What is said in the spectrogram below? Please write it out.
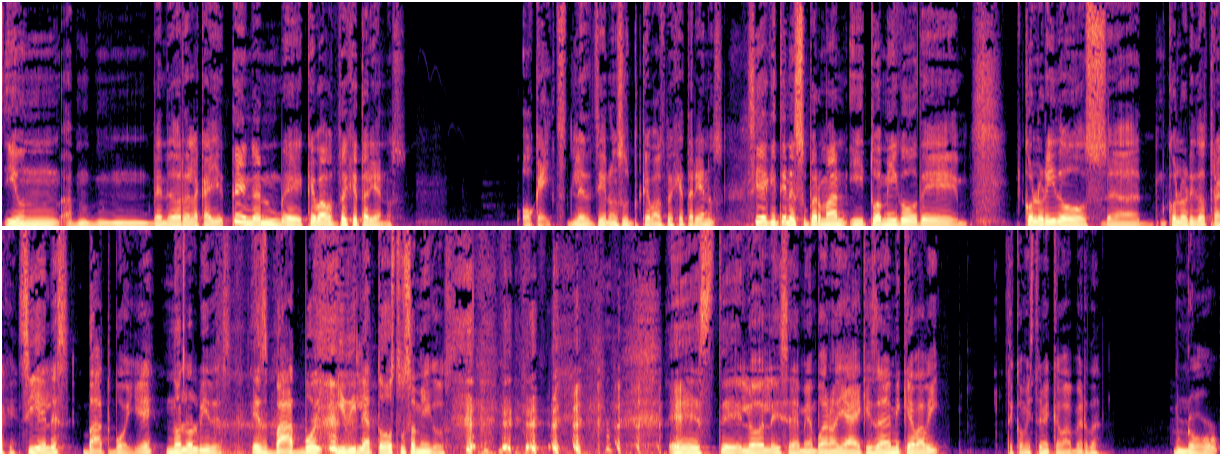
y un mm, vendedor de la calle, tengan eh, kebabs vegetarianos. Ok, le dieron sus kebabs vegetarianos. Sí, aquí tienes Superman y tu amigo de coloridos, eh, colorido traje. Sí, él es Bad Boy, ¿eh? No lo olvides. Es Bad Boy y dile a todos tus amigos. Este, luego le dice a Damián, bueno, ya, X, dame mi kebab. ¿Te comiste mi kebab, verdad? No.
